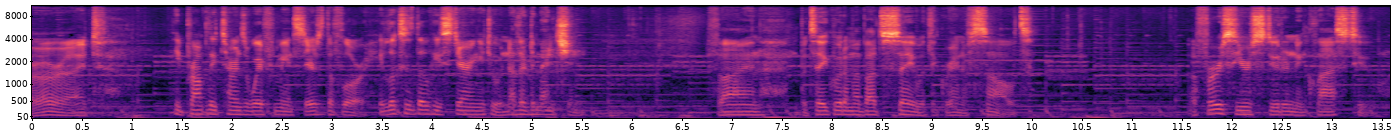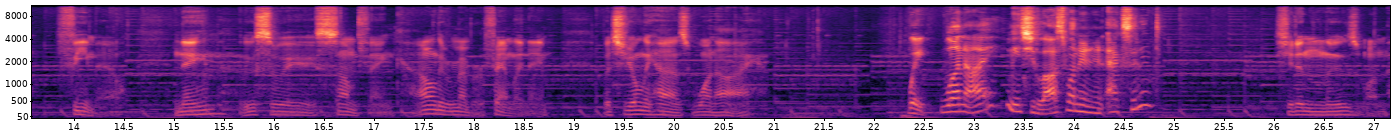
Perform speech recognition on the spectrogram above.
Alright. He promptly turns away from me and stares at the floor. He looks as though he's staring into another dimension. Fine, but take what I'm about to say with a grain of salt. A first year student in class 2, female. Name Usui something. I only remember her family name, but she only has one eye. Wait, one eye? You mean she lost one in an accident? She didn't lose one,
